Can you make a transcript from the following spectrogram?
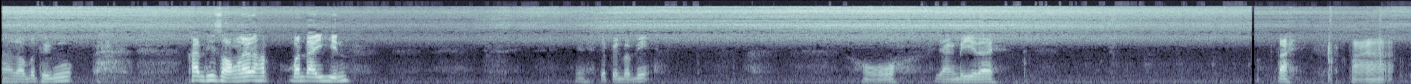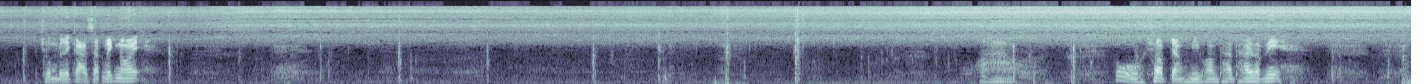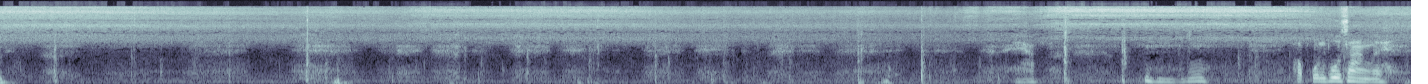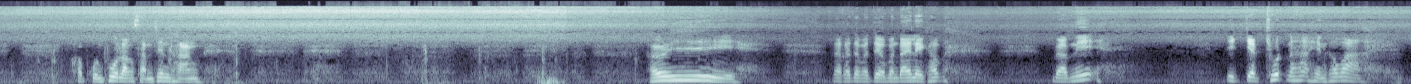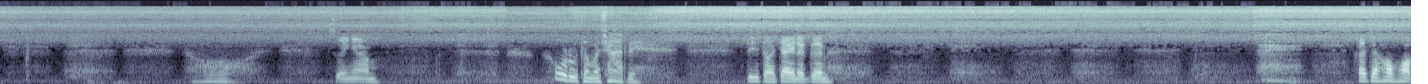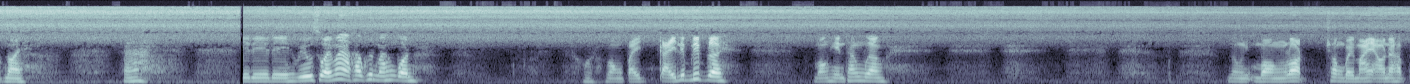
เรามาถึงขั้นที่สองแล้วนะครับ บันไดหิน จะเป็นแบบนี้ โห อย่างดีเลย ไปพาชมบรรยากาศสักเล็กน้อย ว้าว โอ้ ชอบจัง มีความท้าทายแบบนี้ นะครับอื้อหือ ขอบคุณผู้สร้างเลย ขอบคุณผู้รังสรรค์เส้นทาง เฮ้ย แล้วก็จะมาเจอบันไดเหล็กครับ แบบนี้อีกเจ็ดชุดนะฮะ เห็นเขาว่า โอ้สวยงามโอ้ดูธรรมชาติเลย ดีต่อใจเหลือเกิน ก็จะหอบๆหน่อยนะดีดีดีวิวสวยมากครับขึ้นมาข้างบน มองไปไกลลิบๆเลย มองเห็นทั้งเมืองมองลอดช่องใบไม้เอานะครับ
